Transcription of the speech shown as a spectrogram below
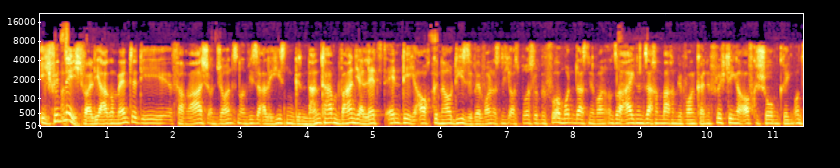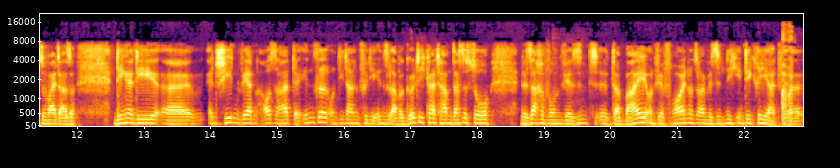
Ich finde also, nicht, weil die Argumente, die Farage und Johnson und wie sie alle hießen, genannt haben, waren ja letztendlich auch genau diese. Wir wollen uns nicht aus Brüssel bevormunden lassen, wir wollen unsere eigenen Sachen machen, wir wollen keine Flüchtlinge aufgeschoben kriegen und so weiter. Also Dinge, die äh, entschieden werden außerhalb der Insel und die dann für die Insel aber Gültigkeit haben, das ist so eine Sache, wo wir sind äh, dabei und wir freuen uns, aber wir sind nicht integriert. Wir, aber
